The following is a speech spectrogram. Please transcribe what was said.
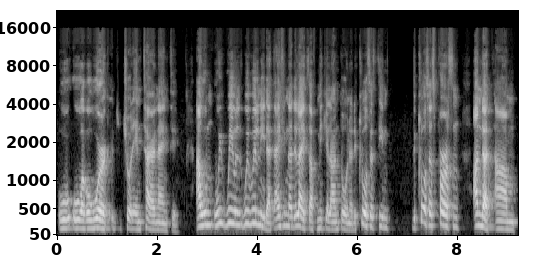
who, who are going to work through the entire 90. And we, we, we, will we will need that. I think that the likes of Michail Antonio, the closest team, the closest person on that um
